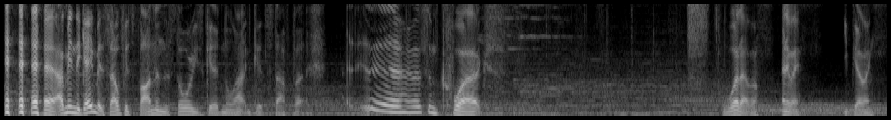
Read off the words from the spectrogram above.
I mean, the game itself is fun and the story's good and all that good stuff, but there's some quirks. Whatever. Anyway, keep going.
